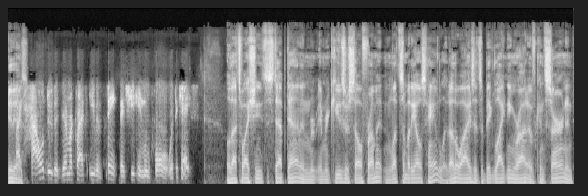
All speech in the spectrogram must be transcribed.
It is. Like, how do the Democrats even think that she can move forward with the case? Well, that's why she needs to step down and, and recuse herself from it and let somebody else handle it. Otherwise, it's a big lightning rod of concern, and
